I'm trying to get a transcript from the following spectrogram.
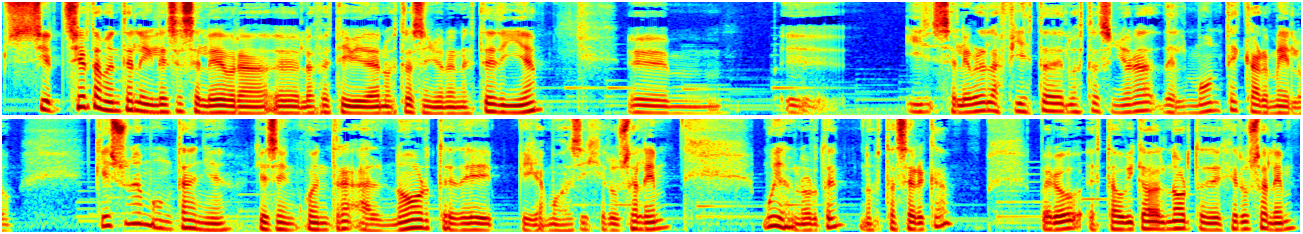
ciertamente la Iglesia celebra eh, la festividad de Nuestra Señora en este día. Em, eh, y celebra la fiesta de Nuestra Señora del Monte Carmelo, que es una montaña que se encuentra al norte de, digamos así, Jerusalén, muy al norte, no está cerca, pero está ubicado al norte de Jerusalén.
